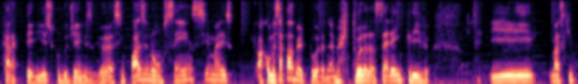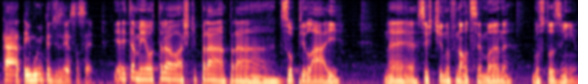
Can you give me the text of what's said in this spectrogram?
característico do James Gunn, assim, quase nonsense, mas a começar pela abertura, né? A abertura da série é incrível. E, mas que, cara, tem muito a dizer essa série. E aí também outra, eu acho que pra desopilar aí, né? Assistir no final de semana, gostosinho.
